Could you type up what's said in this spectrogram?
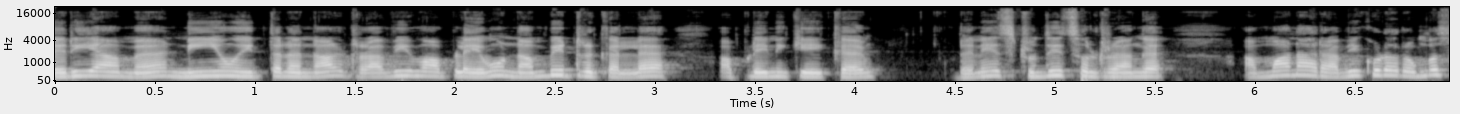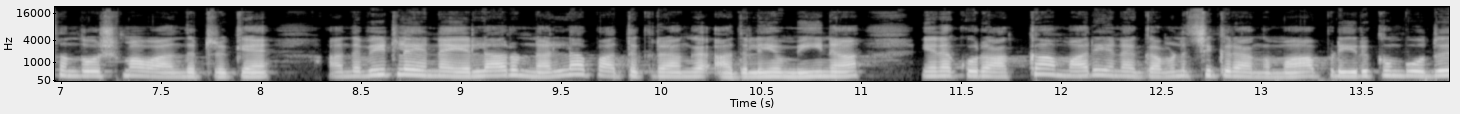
தெரியாமல் நீயும் இத்தனை நாள் ரவி மாப்பிள்ளையவும் நம்பிட்டு இருக்கல்ல? அப்படின்னு கேட்க உடனே ஸ்ருதி சொல்கிறாங்க அம்மா நான் ரவி கூட ரொம்ப சந்தோஷமாக வாழ்ந்துட்டுருக்கேன். அந்த வீட்டில் என்னை எல்லாரும் நல்லா பார்த்துக்கிறாங்க அதுலேயும் மீனா. எனக்கு ஒரு அக்கா மாதிரி என்னை கவனிச்சிக்கிறாங்கம்மா. அப்படி இருக்கும்போது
